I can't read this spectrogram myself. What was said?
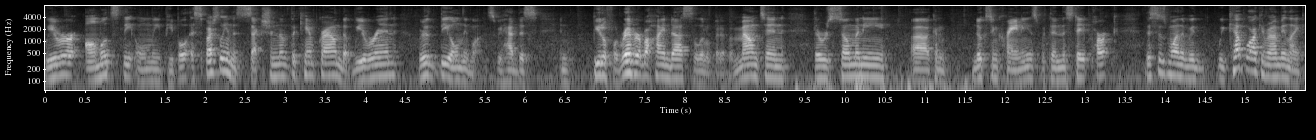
we were almost the only people, especially in the section of the campground that we were in, we were the only ones. We had this beautiful river behind us, a little bit of a mountain. There were so many uh, kind of nooks and crannies within the state park. This is one that we, we kept walking around being like,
